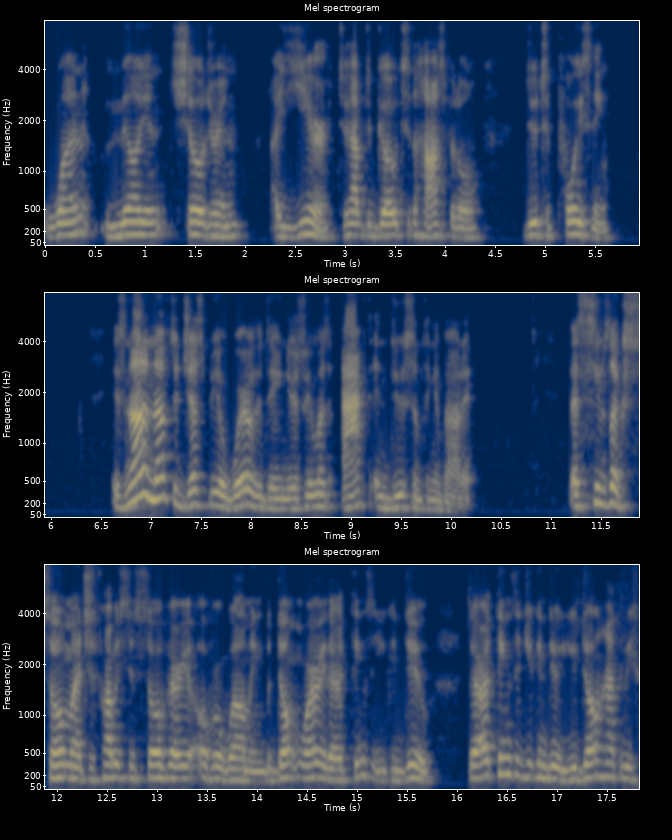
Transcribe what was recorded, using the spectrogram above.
1 million children a year to have to go to the hospital due to poisoning. It's not enough to just be aware of the dangers, we must act and do something about it. That seems like so much. It probably seems so very overwhelming, but don't worry, there are things that you can do. There are things that you can do. You don't have to be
